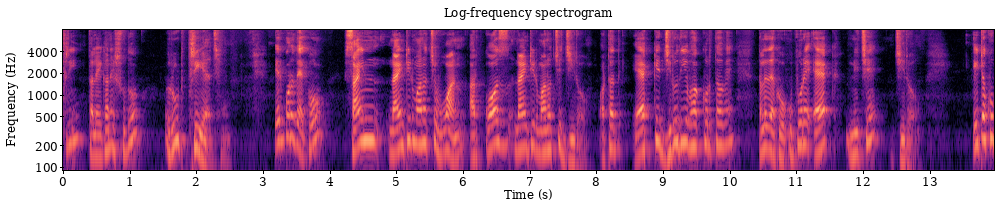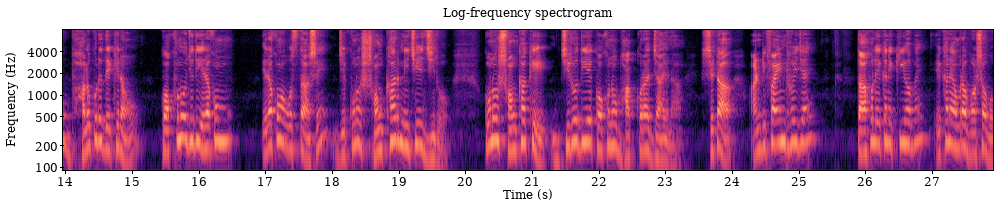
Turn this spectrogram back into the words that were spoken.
থ্রি তাহলে এখানে শুধু রুট থ্রি আছে। এরপরে দেখো সাইন নাইনটির মান হচ্ছে ওয়ান আর কজ নাইনটির মান হচ্ছে জিরো। অর্থাৎ এককে জিরো দিয়ে ভাগ করতে হবে। তাহলে দেখো, উপরে এক, নিচে জিরো। এটা খুব ভালো করে দেখে নাও কখনও যদি এরকম এরকম অবস্থা আসে যে কোনো সংখ্যার নিচে জিরো, কোনো সংখ্যাকে জিরো দিয়ে কখনো ভাগ করা যায় না, সেটা আনডিফাইন্ড হয়ে যায়। তাহলে এখানে কি হবে? এখানে আমরা বসাবো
